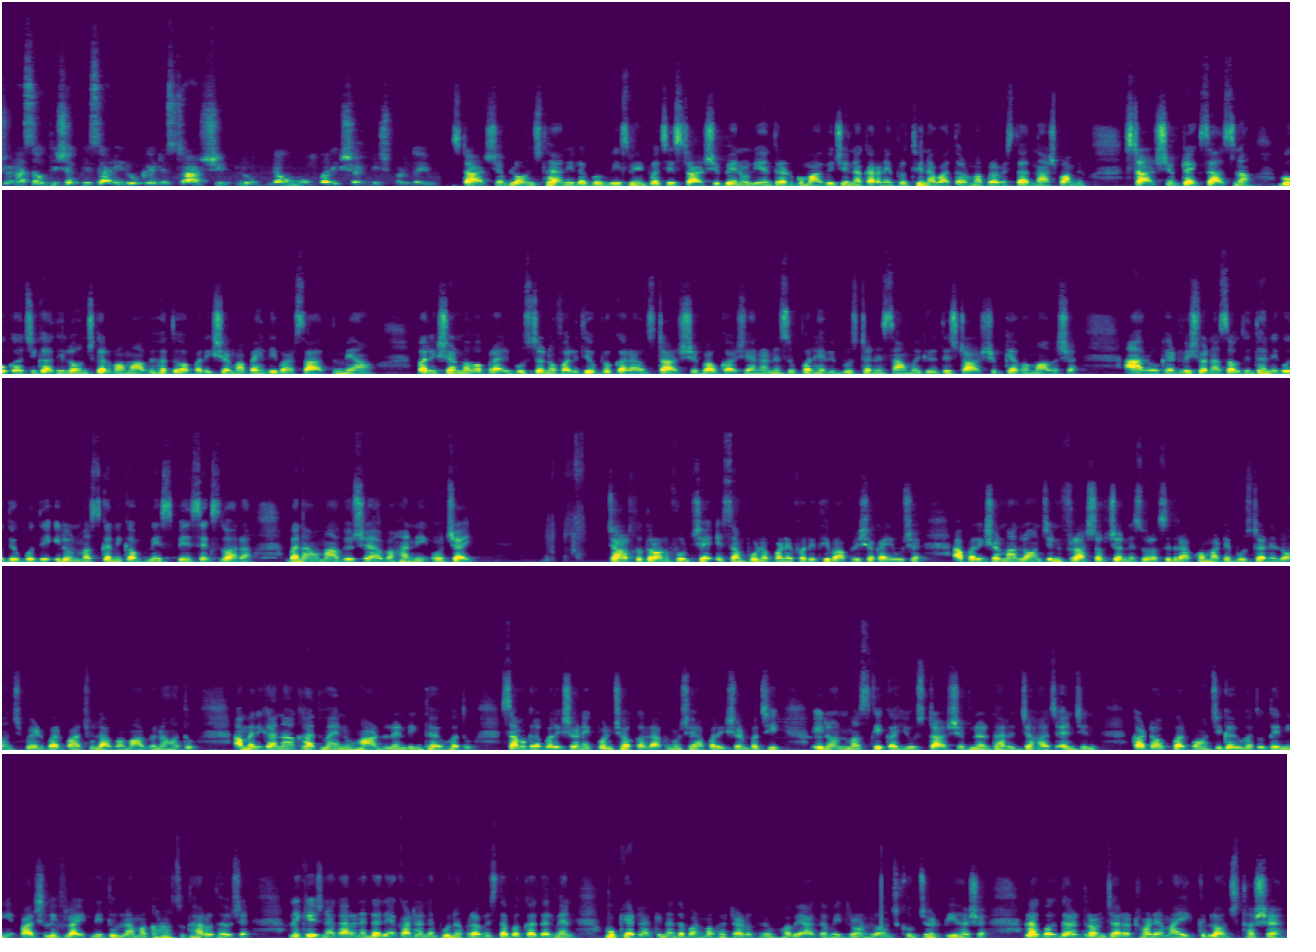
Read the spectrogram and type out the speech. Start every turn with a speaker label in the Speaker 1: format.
Speaker 1: વિશ્વના સૌથી શક્તિશાળી રોકેટ સ્ટારશિપનું નવમું પરીક્ષણ નિષ્ફળ ગયું. સ્ટારશિપ લોન્ચ થયાની લગભગ વીસ મિનિટ પછી સ્ટારશિપે એનું નિયંત્રણ ગુમાવ્યું, જેના કારણે પૃથ્વીના વાતાવરણમાં પ્રવેશતા જ નાશ પામ્યું. સ્ટારશિપ ટેક્સાસના બોકાચિકાથી લોન્ચ કરવામાં આવ્યો હતો. આ પરીક્ષણમાં પહેલીવાર સાતમ્યા પરીક્ષણમાં વપરાયેલ બૂસ્ટરનો ફરીથી ઉપયોગ કરાયો. સ્ટારશિપ અવકાશયાન અને સુપર હેવી બૂસ્ટરને સામૂહિક રીતે સ્ટારશિપ કહેવામાં આવશે આ રોકેટ વિશ્વના સૌથી ધનિક ઉદ્યોગપતિ ઇલોન મસ્કની કંપની સ્પેસએક્સ દ્વારા બનાવવામાં આવ્યું છે. આ વાહનની ઊંચાઈ. ચારસો ત્રણ ફૂટ છે, એ સંપૂર્ણપણે ફરીથી વાપરી શકાય એવું છે. આ પરીક્ષણમાં લોન્ચ ઇન્ફ્રાસ્ટ્રક્ચરને સુરક્ષિત રાખવા માટે બૂસ્ટરને લોન્ચ પેડ પર પાછું લાવવામાં આવ્યું ન હતું. અમેરિકાના અખાતમાં એનું હાર્ડ લેન્ડિંગ થયું હતું. સમગ્ર પરીક્ષણ એક પોઈન્ટ છ કલાકનું છે. આ પરીક્ષણ પછી ઇલોન મસ્કે કહ્યું સ્ટારશિપ નિર્ધારિત જહાજ એન્જિન કટ ઓફ પર પહોંચી ગયું હતું. તેની પાછલી ફ્લાઇટની તુલનામાં ઘણો સુધારો થયો છે. લીકેજના કારણે દરિયાકાંઠાને પુનઃ પ્રવેશ તબક્કા દરમિયાન મુખ્ય ટાંકીના દબાણમાં ઘટાડો થયો. હવે આગામી ત્રણ લોન્ચ ખૂબ ઝડપી હશે. લગભગ દર ત્રણ ચાર અઠવાડિયામાં એક લોન્ચ થશે.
